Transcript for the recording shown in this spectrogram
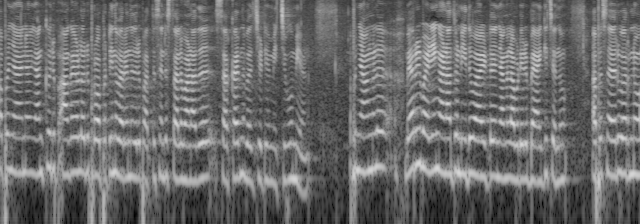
അപ്പോൾ ഞാൻ ഞങ്ങൾക്കൊരു ആകെയുള്ള ഒരു പ്രോപ്പർട്ടി എന്ന് പറയുന്നത് ഒരു പത്ത് സെന്റ് സ്ഥലമാണ്. അത് സർക്കാരിൽ നിന്ന് വെച്ചിട്ട് മിച്ചഭൂമിയാണ്. അപ്പോൾ ഞങ്ങൾ വേറൊരു വഴിയും കാണാത്തതുകൊണ്ട് ഇതുമായിട്ട് ഞങ്ങൾ അവിടെ ഒരു ബാങ്കിൽ ചെന്നു. അപ്പോൾ സാർ പറഞ്ഞു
